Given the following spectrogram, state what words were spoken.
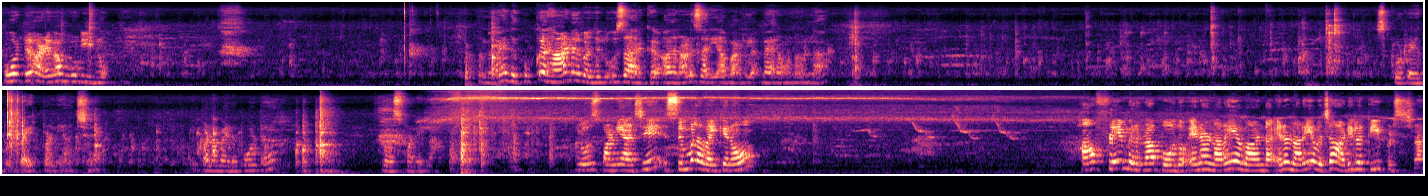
போட்டு அழகாக மூடிடணும். இந்த குக்கர் ஹேண்டில் கொஞ்சம் லூஸாக இருக்குது அதனால் சரியாக வரல. வேறு ஒன்றும் இல்லை. ஸ்க்ரூ ட்ரைவர் டைட் பண்ணியாச்சு. இப்போ நம்ம இதை போட்டு க்ளோஸ் பண்ணிடலாம். க்ளோஸ் பண்ணியாச்சு. சிம்மில் வைக்கணும். ஹாஃப் ஃப்ளேம் இருந்தால் போதும். ஏன்னா நிறைய வேண்டாம். ஏன்னா நிறைய வச்சா அடியில் தீ பிடிச்சிச்சுன்னா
